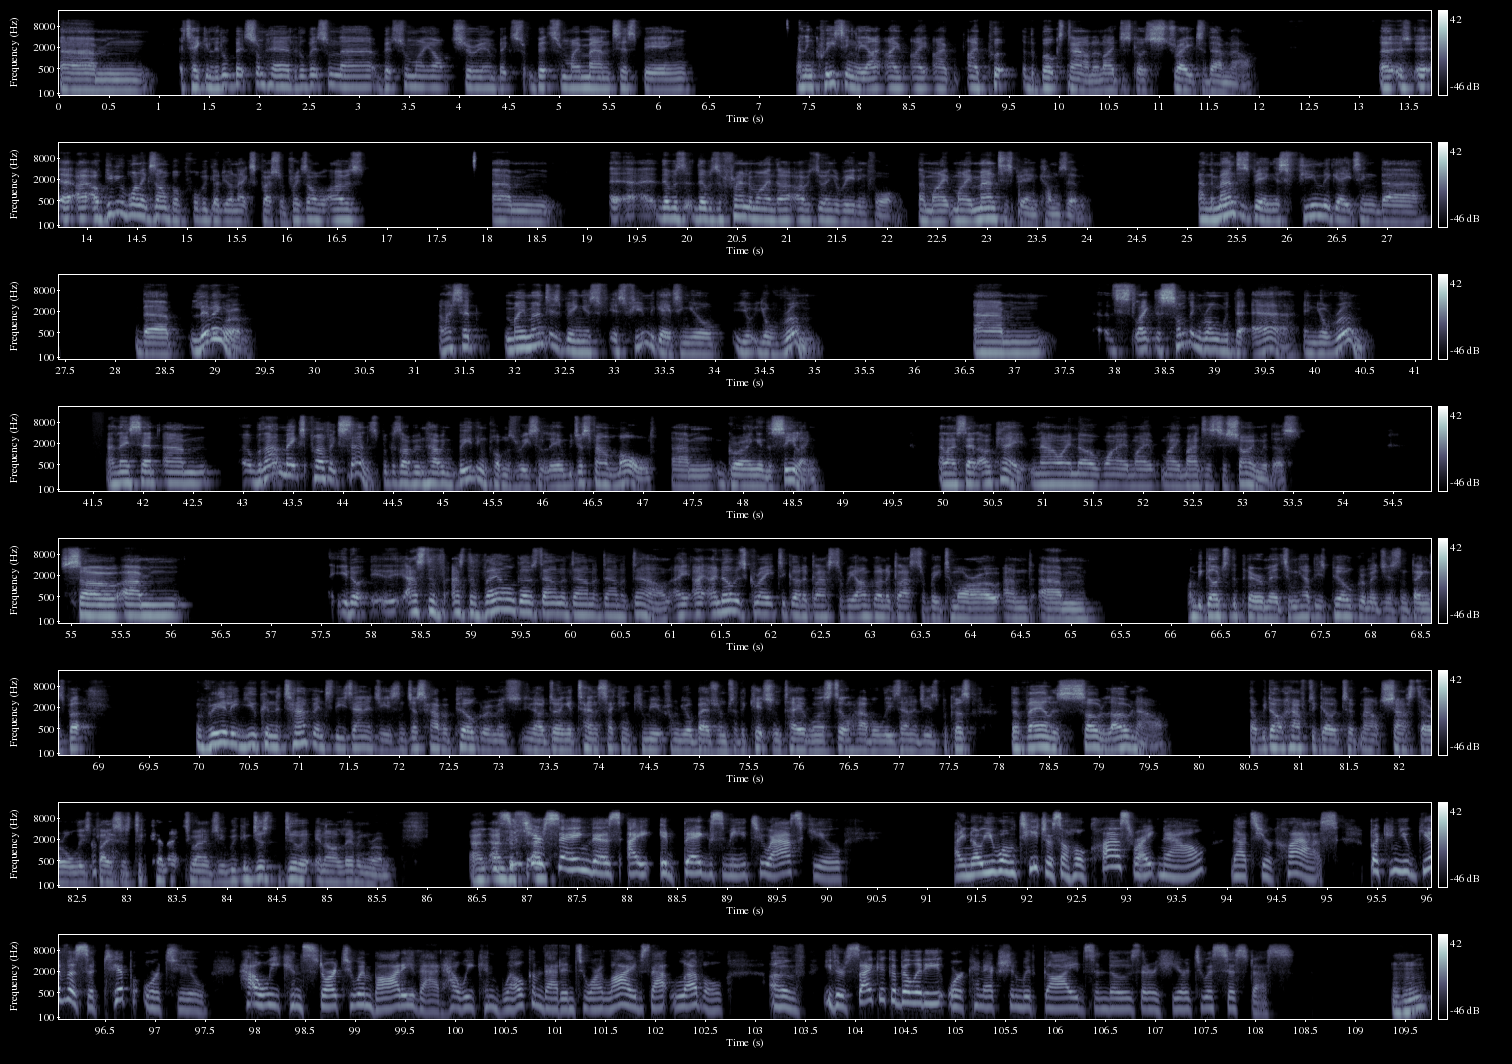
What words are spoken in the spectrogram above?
Um, taking little bits from here, little bits from there, bits from my Arcturian, bits bits from my Mantis being, and increasingly I I I I put the books down and I just go straight to them now. Uh, uh, uh I'll give you one example before we go to your next question. For example, I was um, uh, uh, there was there was a friend of mine that I was doing a reading for, and my my mantis being comes in, and the mantis being is fumigating the the living room, and I said, my mantis being is is fumigating your your your room. Um, it's like there's something wrong with the air in your room, and they said, um, well, that makes perfect sense because I've been having breathing problems recently, and we just found mold um, growing in the ceiling. And I said, okay, now I know why my my mantis is showing with this. So, um, you know, as the as the veil goes down and down and down and down, I I know it's great to go to Glastonbury. I'm going to Glastonbury tomorrow, and um, and we go to the pyramids and we have these pilgrimages and things, but really you can tap into these energies and just have a pilgrimage you know doing a 10 second commute from your bedroom to the kitchen table and still have all these energies because the veil is so low now that we don't have to go to Mount Shasta or all these Okay. places to connect to energy. We can just do it in our living room. And Well, and since f- you're and- saying this, I it begs me to ask you. I know you won't teach us a whole class right now. That's your class. But can you give us a tip or two how we can start to embody that, how we can welcome that into our lives, that level of either psychic ability or connection with guides and those that are here to assist us? Mhm.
